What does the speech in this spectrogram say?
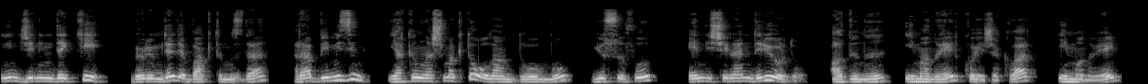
İncil'indeki bölümde de baktığımızda Rabbimizin yakınlaşmakta olan doğumu Yusuf'u endişelendiriyordu. Adını İmanuel koyacaklar. İmanuel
